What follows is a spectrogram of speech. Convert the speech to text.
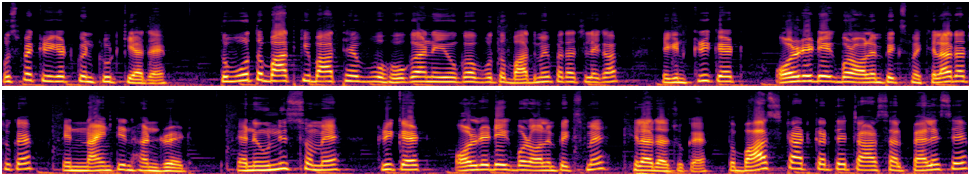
उसमें क्रिकेट को इंक्लूड किया जाए। तो वो तो बात की बात है, वो होगा नहीं होगा, वो तो बाद में पता चलेगा। लेकिन क्रिकेट ऑलरेडी एक बार ओलंपिक्स में खेला जा चुका है इन 1900 यानी 1900 में क्रिकेट ऑलरेडी एक बार ओलंपिक्स में खेला जा चुका है। तो बात स्टार्ट करते हैं चार साल पहले से,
